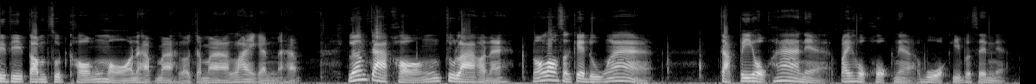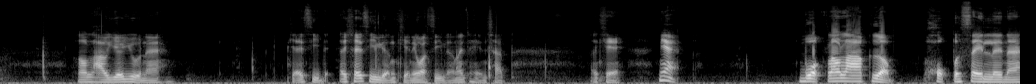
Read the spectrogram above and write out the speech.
ถิติต่ำสุดของหมอนะครับ มา เราจะมาไล่กันนะครับ เริ่มจากของจุฬาก่อนนะ น้องลองสังเกตดูว่าจากปี 65 เนี่ย ไป 66 เนี่ย บวกกี่เปอร์เซ็นต์เนี่ย เราเราเยอะอยู่นะ ใช้สีใช้สีเหลืองเขียนดีกว่าสีเหลืองน่าจะเห็นชัด โอเค เนี่ย บวกเราวๆเกือบ6%เปอร์เซ็นต์เลยนะ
